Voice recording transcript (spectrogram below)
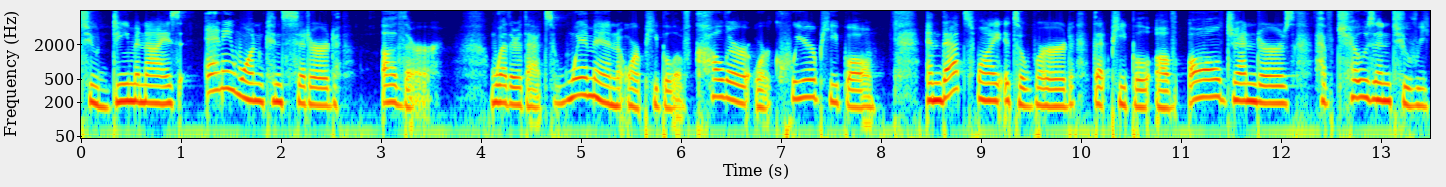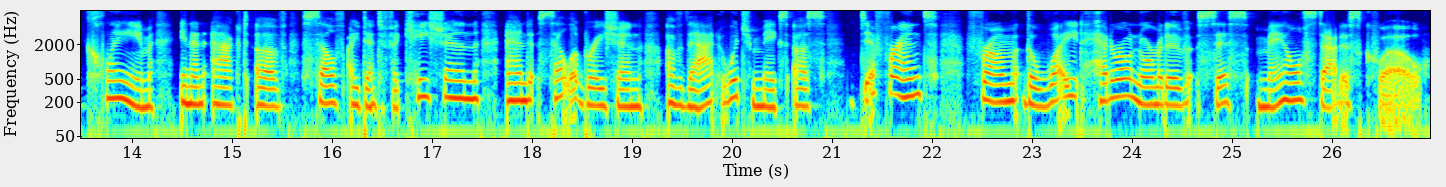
to demonize anyone considered other whether that's women or people of color or queer people. And that's why it's a word that people of all genders have chosen to reclaim in an act of self identification and celebration of that which makes us different from the white heteronormative cis male status quo.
